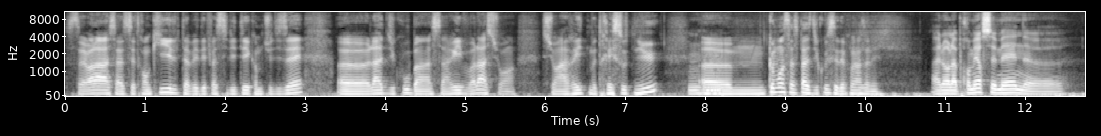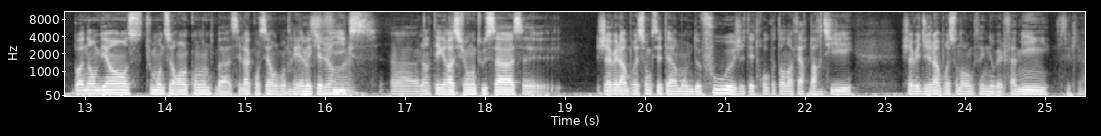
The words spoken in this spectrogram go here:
c'est voilà, c'est assez tranquille, tu avais des facilités comme tu disais. Euh, là, du coup, ben, ça arrive voilà sur un, sur un rythme très soutenu. Mhm. Euh, comment ça se passe du coup ces deux premières années? Alors la première semaine, bonne ambiance, tout le monde se rencontre. Bah, c'est là qu'on s'est rencontrés Bien avec sûr, FX. L'intégration, tout ça, c'est... j'avais l'impression que c'était un monde de fous. J'étais trop content d'en faire Mhm. partie. J'avais déjà l'impression de rencontrer une nouvelle famille. C'est clair.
